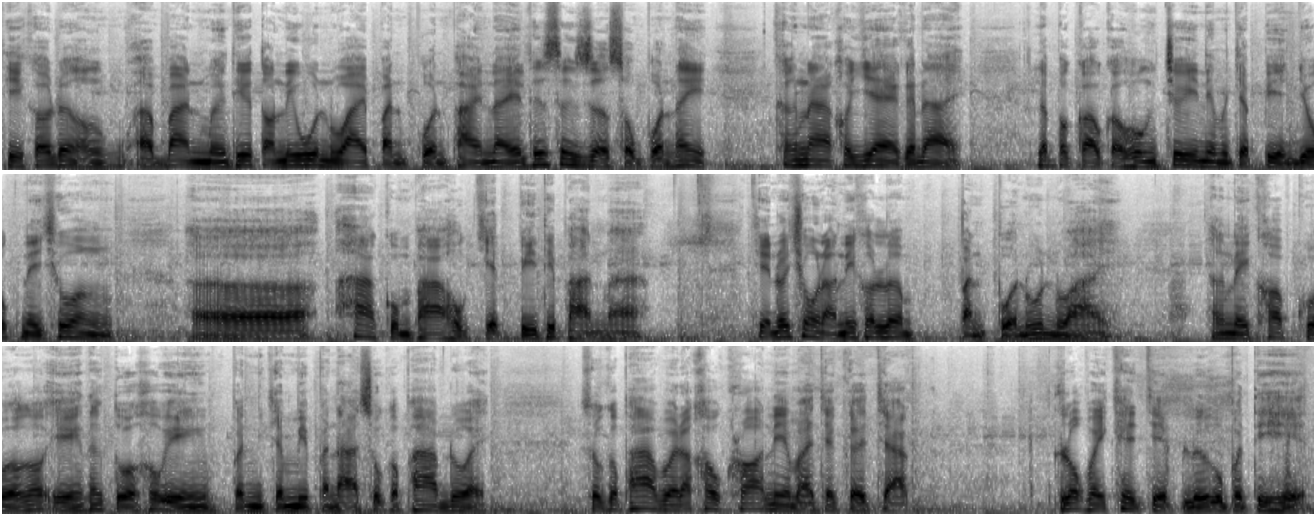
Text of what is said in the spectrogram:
ที่เขาเรื่องของบ้านเมืองที่ตอนนี้วุ่นวายปั่นป่วนภายในที่ซึ่งจะส่งผลให้ข้างหน้าเขาแย่ก็ได้ แล้วประกอบกับฮวงจุ้ยเนี่ยมันจะเปลี่ยนยุคในช่วงเอ่อ5กุมภาหกเจ็ดปีที่ผ่านมาเห็นว่าช่วงหลังนี้เขาเริ่มปั่นป่วนวุ่นวาย ทั้งในครอบครัวเขาเองทั้งตัวเขาเองมันจะมีปัญหาสุขภาพด้วย สุขภาพเวลาเข้าเคราะห์เนี่ยมันอาจจะเกิดจากโรคภัยแค่เจ็บหรืออุบัติเหตุ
